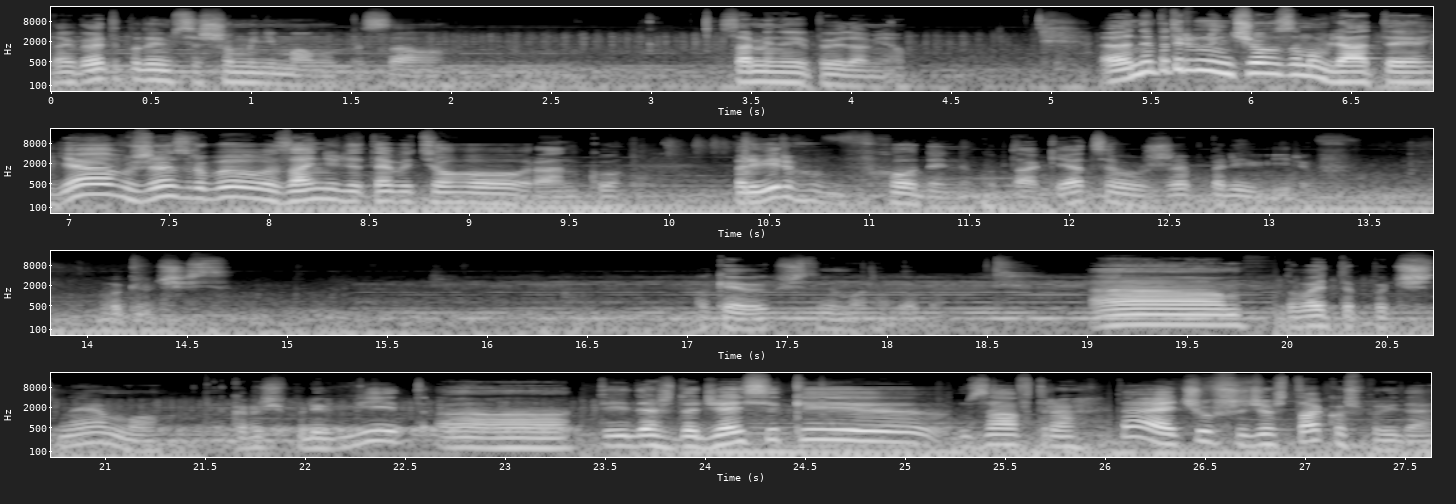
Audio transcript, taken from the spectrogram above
Так, давайте подивимося, що мені мама писала. Самі нові повідомлення. Е, Не потрібно нічого замовляти. Я вже зробив лазанью для тебе цього ранку. Перевірив в холодильнику. Так, я це вже перевірив. Виключись. Окей, виключити не можна, добре. А, давайте почнемо. Коротше, привіт. А, ти йдеш до Джесіки завтра. Та я чув, що Джош також прийде.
